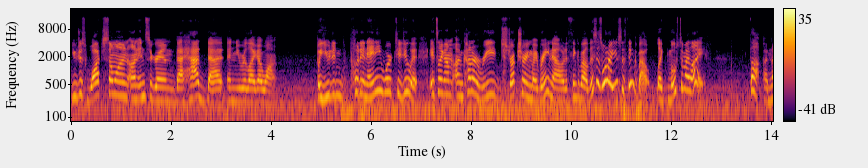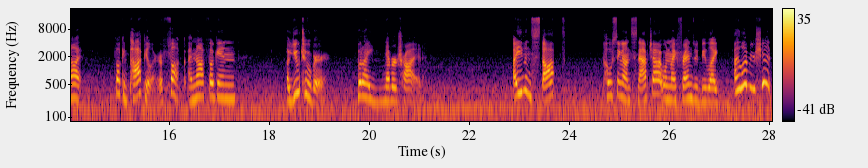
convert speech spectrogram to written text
You just watched someone on Instagram that had that and you were like, I want. But you didn't put in any work to do it. It's like I'm I'm kind of restructuring my brain now to think about this is what I used to think about like most of my life. Fuck, I'm not fucking popular or fuck, I'm not fucking a YouTuber. But I never tried. I even stopped posting on Snapchat when my friends would be like, I love your shit.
